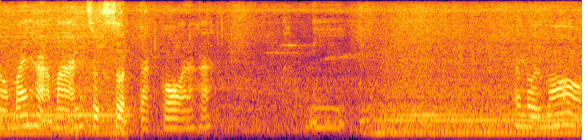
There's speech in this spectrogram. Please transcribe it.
น่อไม้หามาสดสดๆจากกอนะคะ นี่อร่อยมาก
